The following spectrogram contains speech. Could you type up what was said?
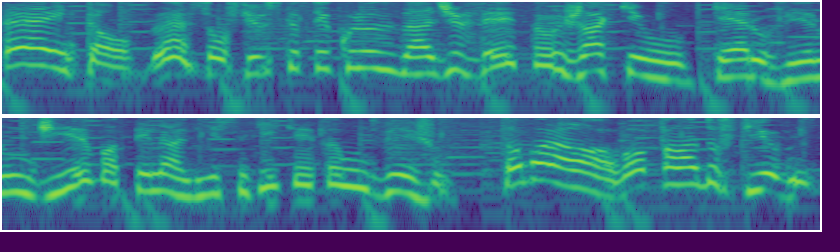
É, então, é, são filmes que eu tenho curiosidade de ver, então já que eu quero ver um dia, eu botei na lista aqui que aí todo mundo junto. Então bora lá, ó, vamos falar do filme.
